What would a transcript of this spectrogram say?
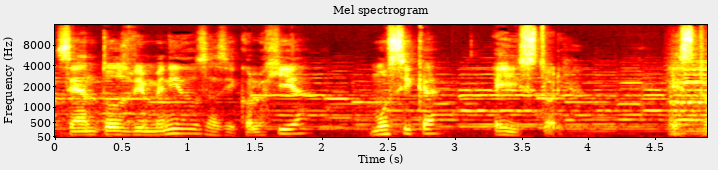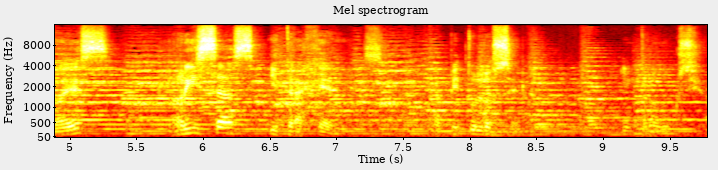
Sean todos bienvenidos a Psicología, Música e Historia. Esto es Risas y Tragedias, capítulo 0, Introducción.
